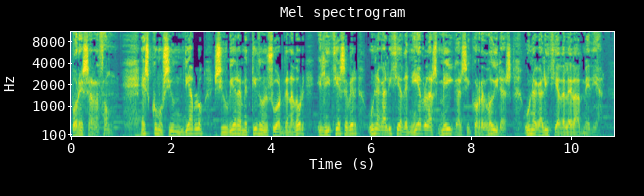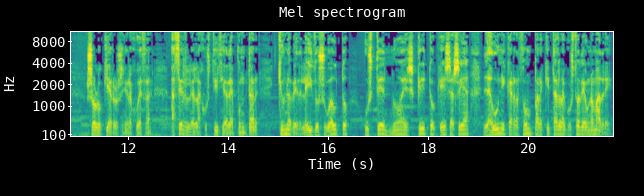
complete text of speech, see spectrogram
por esa razón. Es como si un diablo se hubiera metido en su ordenador y le hiciese ver una Galicia de nieblas, meigas y corredoiras, una Galicia de la Edad Media. Solo quiero, señora jueza, hacerle la justicia de apuntar que una vez leído su auto, usted no ha escrito que esa sea la única razón para quitar la custodia a una madre.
